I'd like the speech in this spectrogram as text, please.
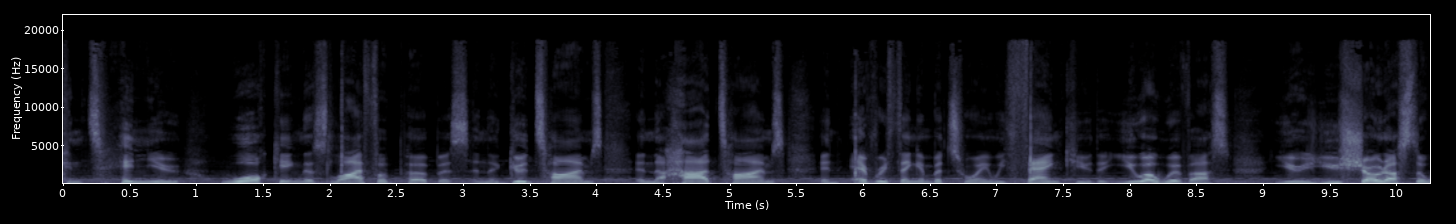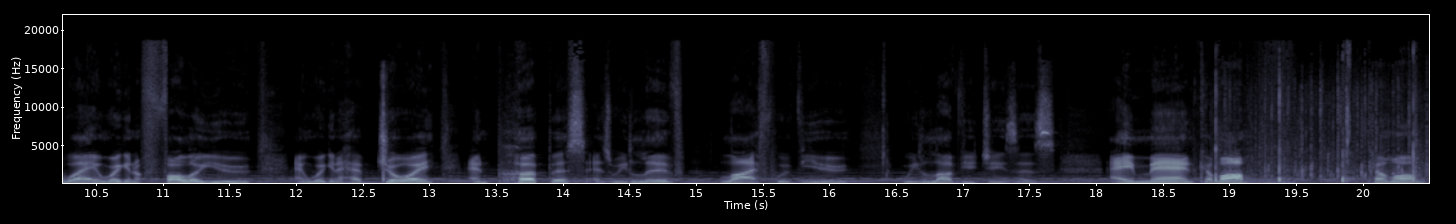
continue walking this life of purpose in the good times, in the hard times, in everything in between. We thank you that you are with us. You, you showed us the way, and we're going to follow you, and we're going to have joy and purpose as we live life with you. We love you, Jesus. Amen. Come on. Come on.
